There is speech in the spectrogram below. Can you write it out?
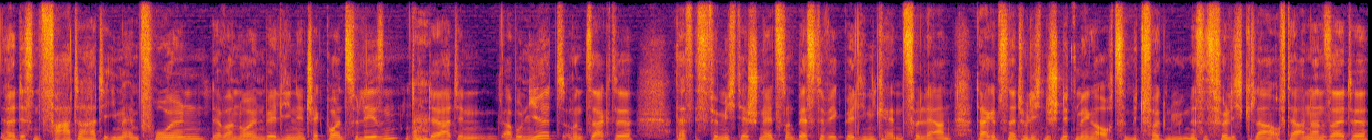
äh, dessen Vater hatte ihm empfohlen, der war neu in Berlin, den Checkpoint zu lesen und Aha. der hat ihn abonniert und sagte, das ist für mich der schnellste und beste Weg, Berlin kennenzulernen. Da gibt es natürlich eine Schnittmenge auch zum Mitvergnügen, das ist völlig klar. Auf der anderen Seite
